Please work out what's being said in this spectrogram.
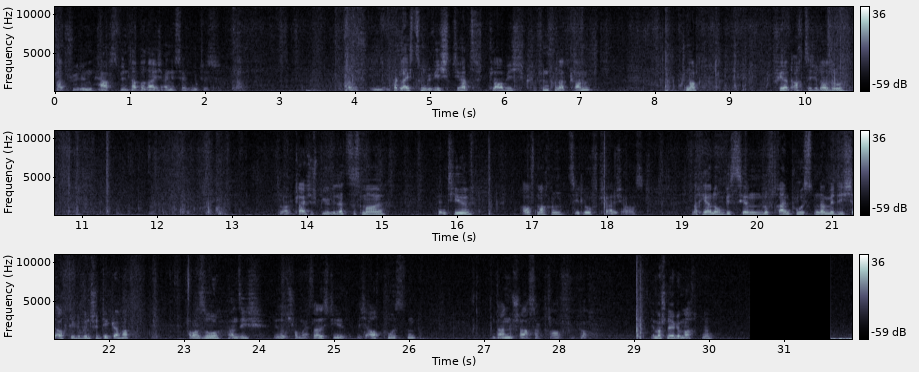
Was für den Herbst-Winter-Bereich eigentlich sehr gut ist. Also im Vergleich zum Gewicht. Die hat, glaube ich, 500 Gramm. Knapp. 480 oder so. So, gleiches Spiel wie letztes Mal. Ventil aufmachen, zieht Luft, fertig aus. Nachher noch ein bisschen Luft reinpusten, damit ich auch die gewünschte Dicke habe. Aber so an sich ist es schon mal. Jetzt lasse ich die sich aufpusten und dann einen Schlafsack drauf. Ja. Immer schnell gemacht, ne?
